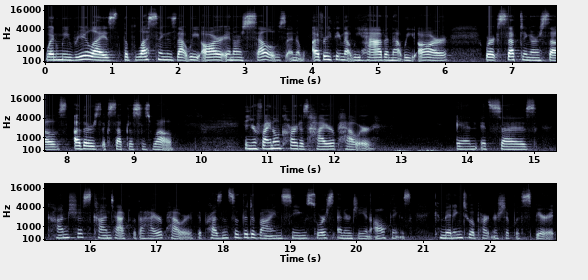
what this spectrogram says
When we realize the blessings that we are in ourselves and everything that we have and that we are, we're accepting ourselves, others accept us as well. And your final card is higher power. And it says, conscious contact with a higher power, the presence of the divine, seeing source energy in all things, committing to a partnership with spirit.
